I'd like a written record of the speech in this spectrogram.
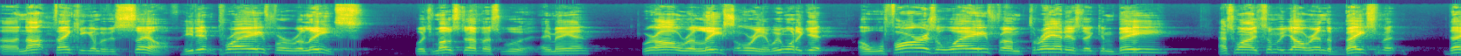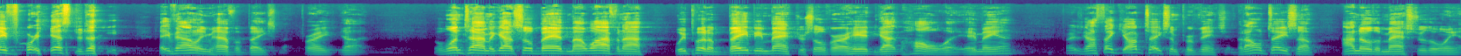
uh, not thinking of himself. He didn't pray for release, which most of us would. Amen. We're all release oriented. We want to get as far as away from threat as it can be. That's why some of y'all were in the basement day before yesterday. I don't even have a basement. Praise God. But one time it got so bad, my wife and I, we put a baby mattress over our head and got in the hallway. Amen. Praise God. I think to take some prevention. But I want to tell you something. I know the master of the wind.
